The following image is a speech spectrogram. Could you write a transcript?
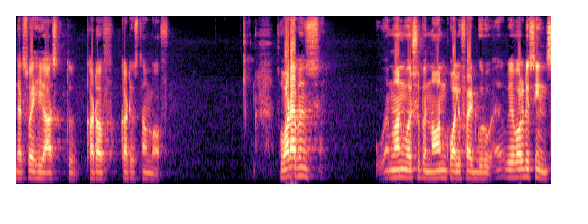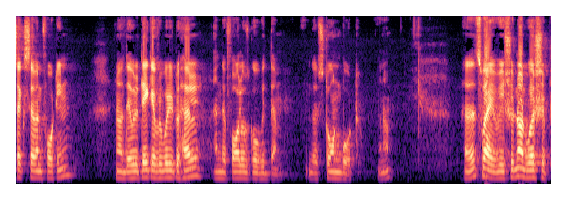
that's why he asked to cut off, cut his thumb off. So what happens when one worship a non-qualified guru? Uh, we have already seen 6, 7, 14. Now they will take everybody to hell and the followers go with them. The stone boat, you know. Uh, that's why we should not worship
